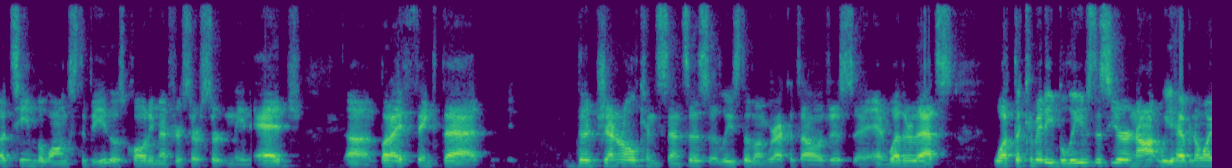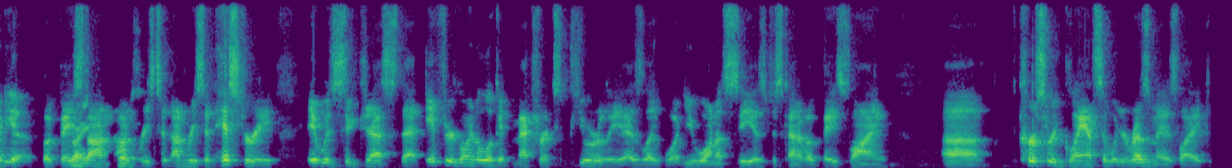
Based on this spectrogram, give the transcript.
a team belongs to be, those quality metrics are certainly an edge. Uh, but I think that the general consensus, at least among bracketologists, and, and whether that's what the committee believes this year or not, we have no idea. But based right, on, on recent on recent history, it would suggest that if you're going to look at metrics purely as like what you want to see as just kind of a baseline uh, cursory glance at what your resume is like,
